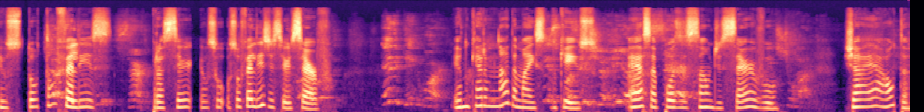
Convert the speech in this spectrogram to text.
Eu estou tão feliz para ser, eu sou, eu sou feliz de ser servo. Eu não quero nada mais do que isso. Essa posição de servo já é alta,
